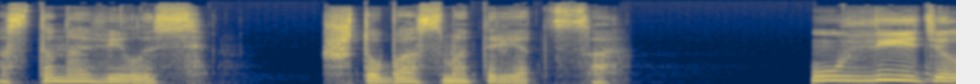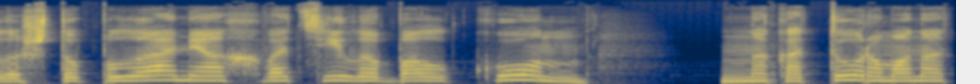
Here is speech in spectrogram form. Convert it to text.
остановилась чтобы осмотреться. Увидела, что пламя охватило балкон, на котором она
